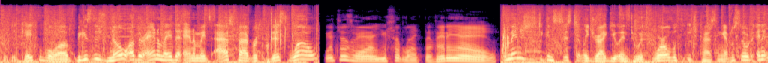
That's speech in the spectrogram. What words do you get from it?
truly capable of. Because there's no other anime that animates ass fabric this well. Which is why you should like the video. It manages to consistently drag you into its world with each passing episode, and it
